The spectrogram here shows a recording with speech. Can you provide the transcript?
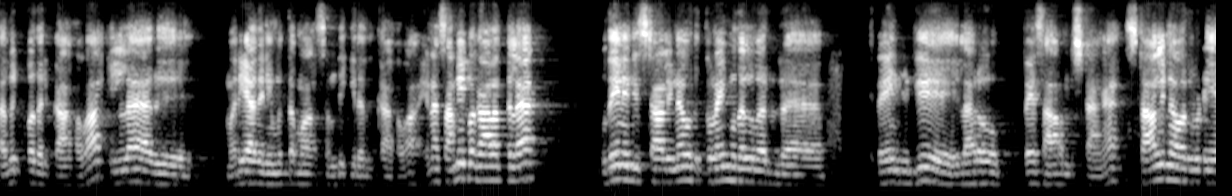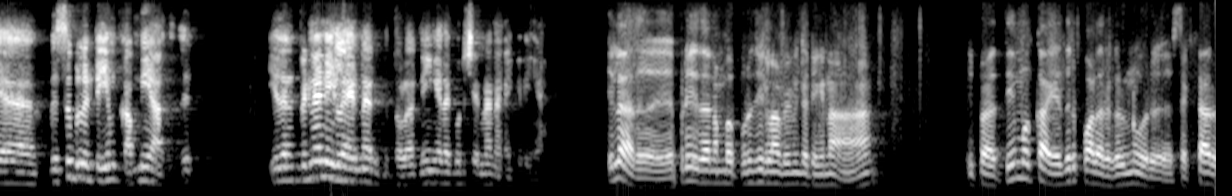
தவிர்ப்பதற்காகவா? இல்ல அது மரியாதை நிமித்தமாக சந்திக்கிறதுக்காகவா? ஏன்னா சமீப காலத்துல உதயநிதி ஸ்டாலினை ஒரு துணை முதல்வர் ரேஞ்சுக்கு எல்லாரும் பேச ஆரம்பிச்சிட்டாங்க. ஸ்டாலின் அவர்களுடைய விசிபிலிட்டியும் கம்மியாகுது. இதன் பின்னணியில என்ன இருக்கு தோழர்? நீங்க இதை குறிச்சு என்ன நினைக்கிறீங்க? இல்ல அது எப்படி இதை நம்ம புரிஞ்சுக்கலாம் அப்படின்னு கேட்டீங்கன்னா இப்ப திமுக எதிர்ப்பாளர்கள்னு ஒரு செக்டார்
